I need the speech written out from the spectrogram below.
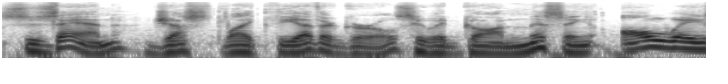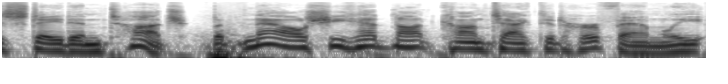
Suzanne, just like the other girls who had gone missing, always stayed in touch, but now she had not contacted her family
